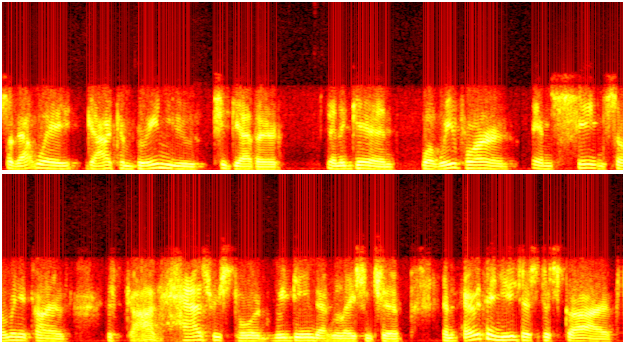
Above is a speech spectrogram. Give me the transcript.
So that way, God can bring you together. And again, what we've learned and seen so many times is God has restored, redeemed that relationship, and everything you just described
